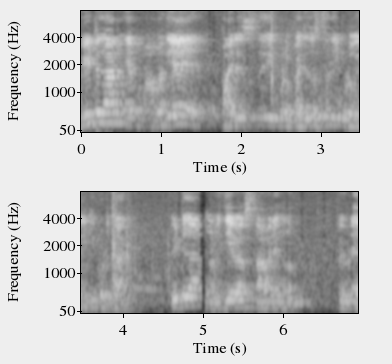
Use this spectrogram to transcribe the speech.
വീട്ടുകാർ മതിയായ പരിസ്ഥിതിയും കൂടെ പരിതസ്ഥിതിയും കൂടെ ഒരുക്കി കൊടുത്താൽ വീട്ടുകാർ വിദ്യാഭ്യാസ സ്ഥാപനങ്ങളും ഇപ്പോൾ ഇവിടെ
